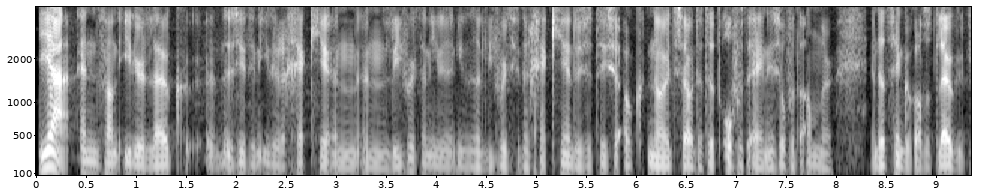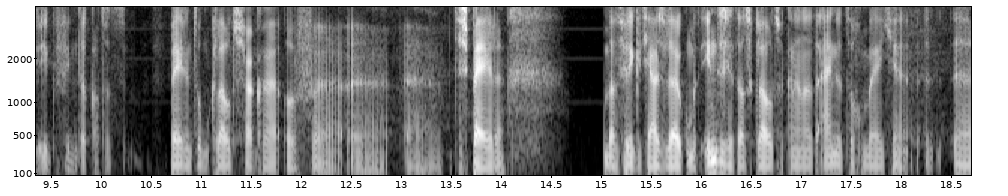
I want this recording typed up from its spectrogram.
Ja, en van ieder leuk, eh, er zit in iedere gekje een, een lieverd en ieder, iedere lieverd zit een gekje. Dus het is ook nooit zo dat het of het een is of het ander. En dat vind ik ook altijd leuk. Ik, ik vind het ook altijd vervelend om klootzakken of, eh, te spelen. Dan vind ik het juist leuk om het in te zetten als klootzak en aan het einde toch een beetje eh,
